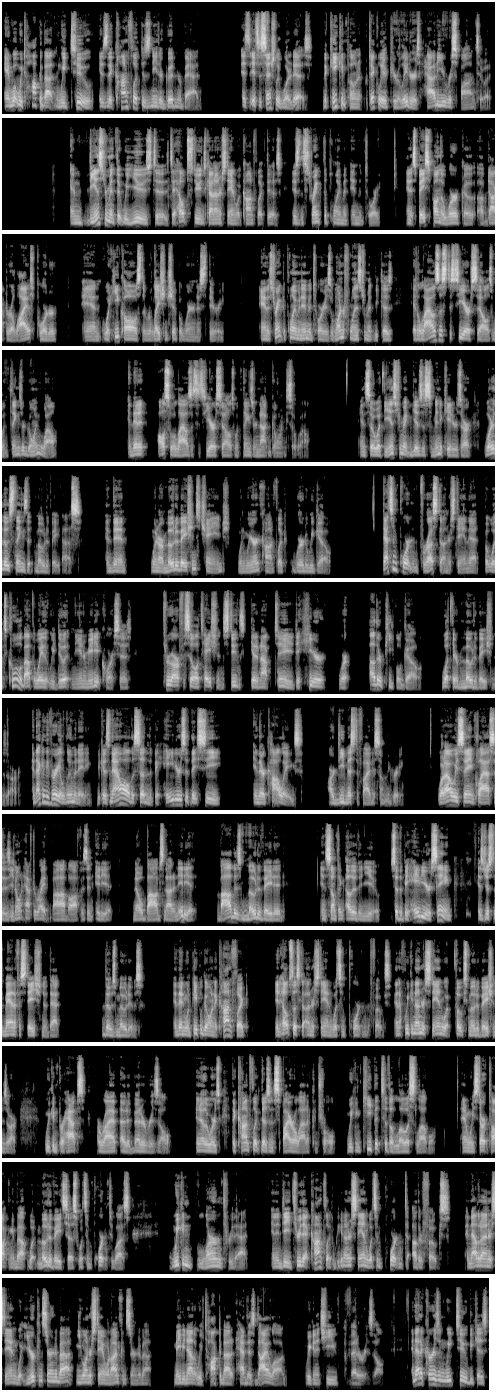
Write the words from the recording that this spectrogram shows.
And what we talk about in week two is that conflict is neither good nor bad. It's, it's essentially what it is. The key component, particularly if you're a leader, is how do you respond to it? And the instrument that we use to, to help students kind of understand what conflict is is the Strength Deployment Inventory. And it's based upon the work of, of Dr. Elias Porter and what he calls the relationship awareness theory. And the Strength Deployment Inventory is a wonderful instrument because it allows us to see ourselves when things are going well. And then it also allows us to see ourselves when things are not going so well. And so, what the instrument gives us some indicators are what are those things that motivate us? And then, when our motivations change, when we're in conflict, where do we go? That's important for us to understand that. But what's cool about the way that we do it in the intermediate course is through our facilitation, students get an opportunity to hear where other people go what their motivations are. And that can be very illuminating because now all of a sudden the behaviors that they see in their colleagues are demystified to some degree. What I always say in class is you don't have to write Bob off as an idiot. No, Bob's not an idiot. Bob is motivated in something other than you. So the behavior you're seeing is just the manifestation of that those motives. And then when people go into conflict, it helps us to understand what's important to folks. And if we can understand what folks' motivations are, we can perhaps arrive at a better result. In other words, the conflict doesn't spiral out of control. We can keep it to the lowest level. And we start talking about what motivates us, what's important to us. We can learn through that. And indeed, through that conflict, we can understand what's important to other folks. And now that I understand what you're concerned about, you understand what I'm concerned about maybe now that we've talked about it, had this dialogue, we can achieve a better result. And that occurs in week two because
